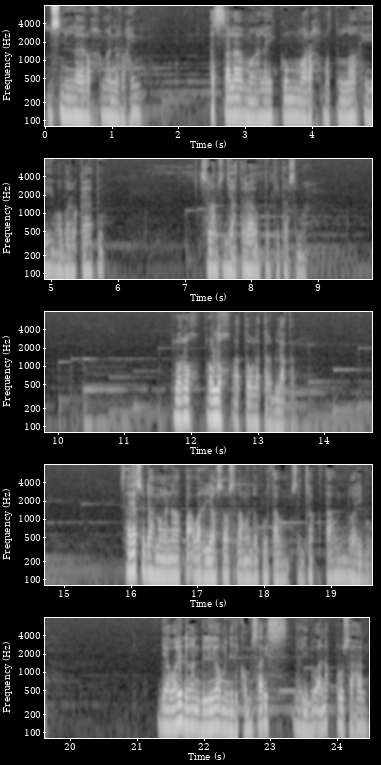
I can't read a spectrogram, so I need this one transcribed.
Bismillahirrahmanirrahim. Assalamualaikum warahmatullahi wabarakatuh. Salam sejahtera untuk kita semua. Prolog, prolog atau latar belakang. Saya sudah mengenal Pak Wardioso selama 20 tahun, sejak tahun 2000 Diawali dengan beliau menjadi komisaris dari dua anak perusahaan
